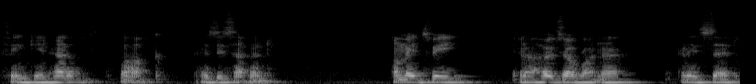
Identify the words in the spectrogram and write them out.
Thinking, how the fuck has this happened? I'm meant to be in a hotel right now, and instead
